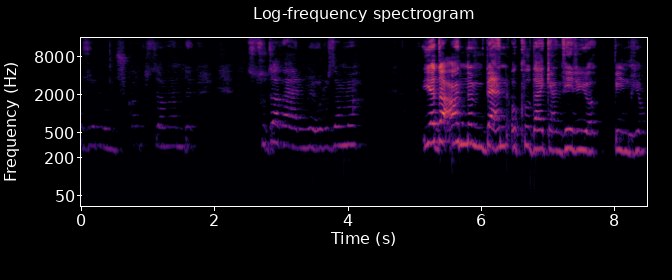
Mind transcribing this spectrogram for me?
Güzel olmuş. Kaç zamandır su da vermiyoruz ama ya da annem ben okuldayken veriyor. Bilmiyorum.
